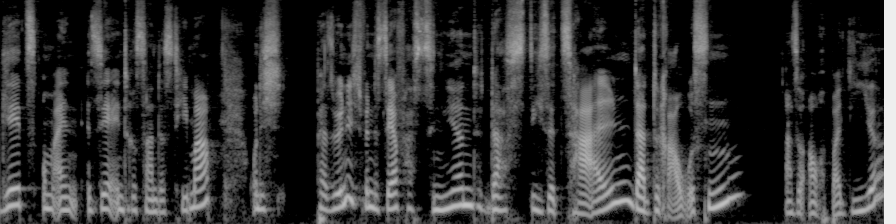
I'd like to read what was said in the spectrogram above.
geht es um ein sehr interessantes Thema. Und ich persönlich finde es sehr faszinierend, dass diese Zahlen da draußen, also auch bei dir,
